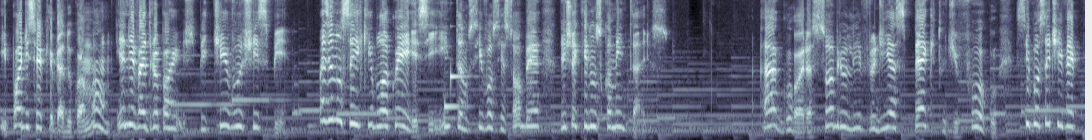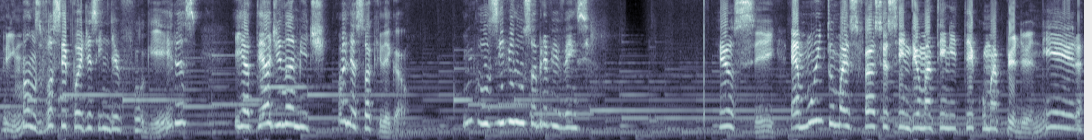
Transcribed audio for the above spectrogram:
e pode ser quebrado com a mão, ele vai dropar o respectivo XP. Mas eu não sei que bloco é esse, então se você souber, deixa aqui nos comentários. Agora, sobre o livro de aspecto de fogo, se você tiver em mãos, você pode acender fogueiras e até a dinamite. Olha só que legal. Inclusive no sobrevivência. Eu sei, é muito mais fácil acender uma TNT com uma pederneira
